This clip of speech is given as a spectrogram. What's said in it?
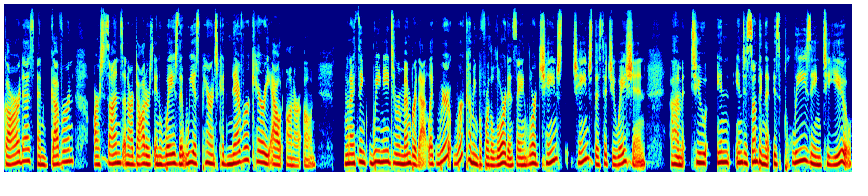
guard us and govern our sons and our daughters in ways that we as parents could never carry out on our own. And I think we need to remember that. Like we're we're coming before the Lord and saying, "Lord, change change the situation um, to in into something that is pleasing to you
